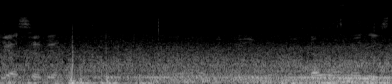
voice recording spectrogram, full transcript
Таке собі. Комуністи.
